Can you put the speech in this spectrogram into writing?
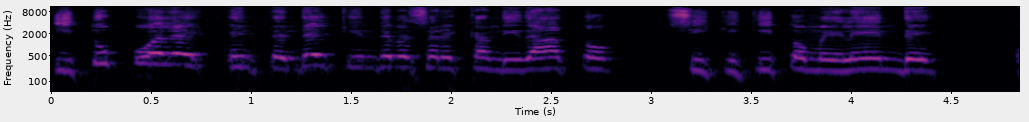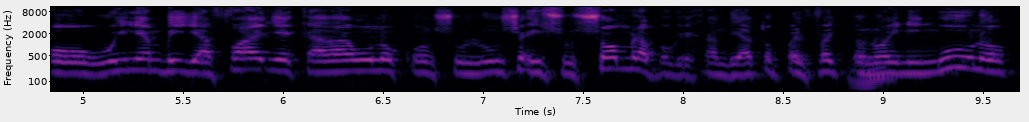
Y tú puedes entender quién debe ser el candidato, si Quiquito Meléndez o William Villafañe, cada uno con sus luces y sus sombras, porque candidatos perfectos no hay ninguno,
